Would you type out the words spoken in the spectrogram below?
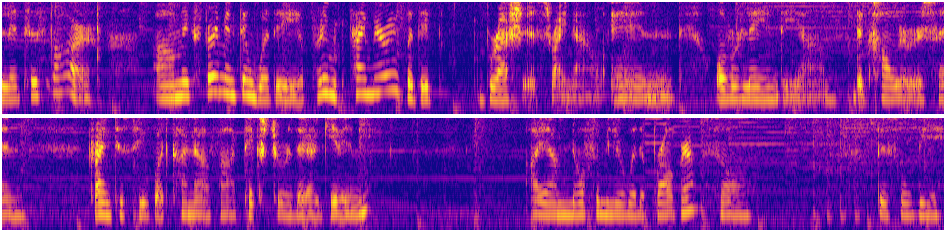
let's start. I'm experimenting with the primary with the brushes right now and overlaying the um, the colors and trying to see what kind of uh, texture they are giving me. I am not familiar with the program, so this will be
